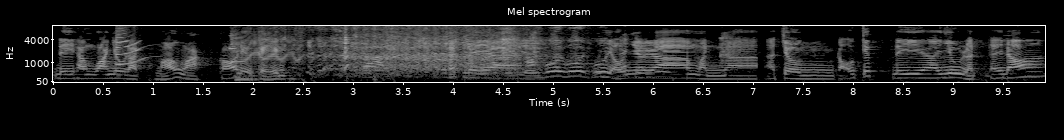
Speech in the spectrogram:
đi tham quan du lịch mở ngoặt có điều kiện Rồi thích đi à, Ờ, vui vui vui ví dụ như à, mình à, trường tổ chức đi à, du lịch đây đó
